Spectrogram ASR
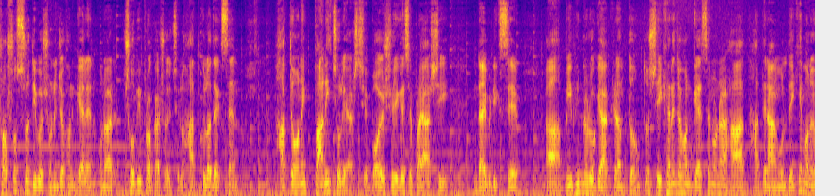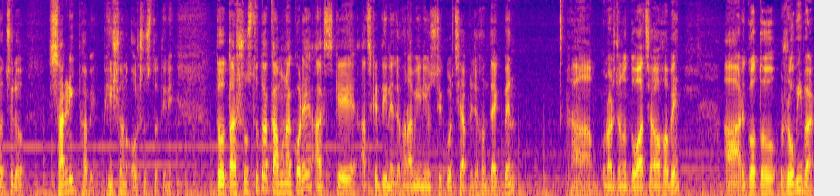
সশস্ত্র দিবস, উনি যখন গেলেন, ওনার ছবি প্রকাশ হয়েছিল। হাতগুলো দেখছেন, হাতে অনেক পানি চলে আসছে। বয়স হয়ে গেছে প্রায় আশি। ডায়াবেটিক্সে বিভিন্ন রোগে আক্রান্ত। তো সেইখানে যখন গেছেন ওনার হাত, হাতের আঙুল দেখে মনে হচ্ছিল শারীরিকভাবে ভীষণ অসুস্থ তিনি। তো তার সুস্থতা কামনা করে আজকে, আজকের দিনে যখন আমি নিউজটি করছি, আপনি যখন দেখবেন ওনার জন্য দোয়া চাওয়া হবে। আর গত রবিবার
